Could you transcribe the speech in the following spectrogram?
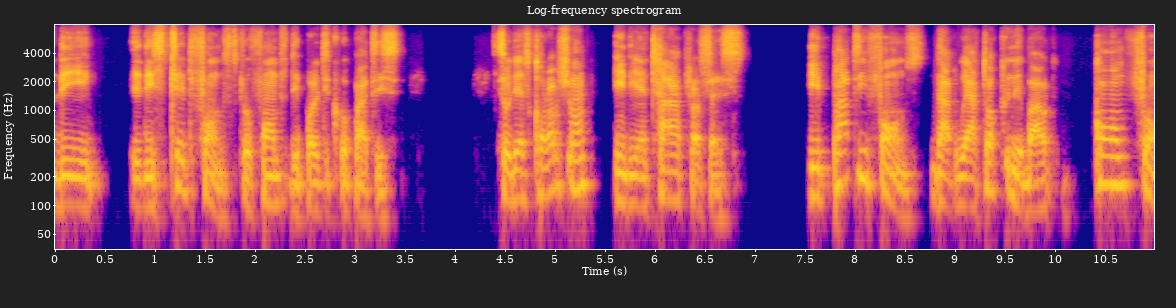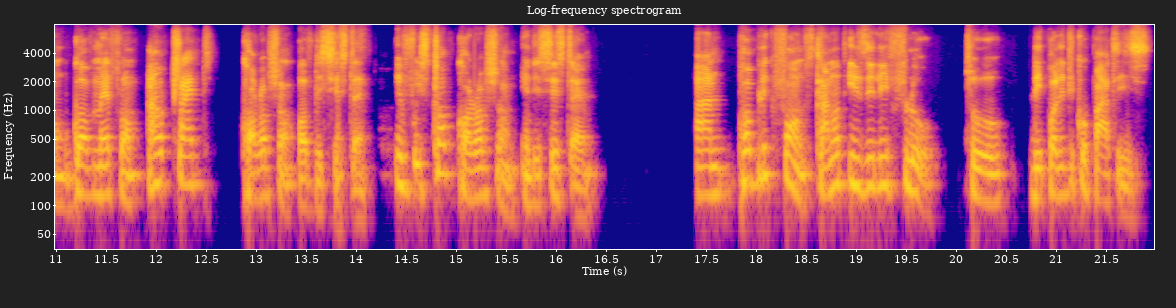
the the state funds to fund the political parties. So there's corruption in the entire process. The party funds that we are talking about come from government, from outright corruption of the system. If we stop corruption in the system and public funds cannot easily flow to the political parties,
